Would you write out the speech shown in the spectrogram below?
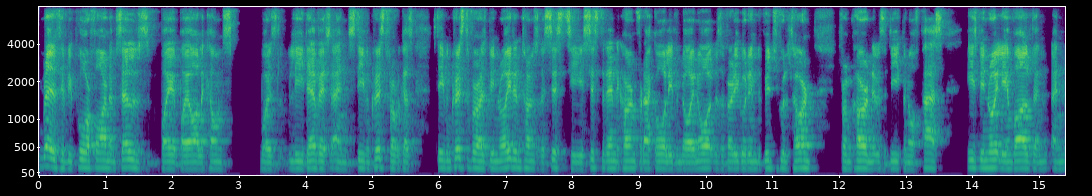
relatively poor form themselves by by all accounts was Lee Devitt and Stephen Christopher because Stephen Christopher has been right in terms of assists. He assisted Enda Curran for that goal, even though I know it was a very good individual turn from Curran. It was a deep enough pass. He's been rightly involved and, and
